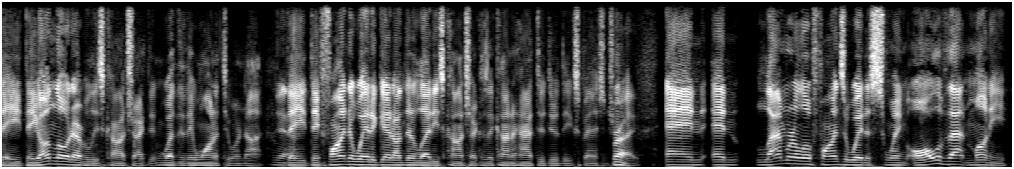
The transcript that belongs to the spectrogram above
They they unload Eberle's contract, whether they wanted to or not. Yeah. They they find a way to get under Leddy's contract because they kind of had to do the expansion trade. Right. And and Lamoriello finds a way to swing all of that money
